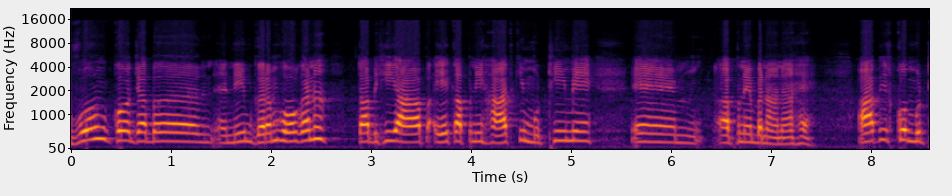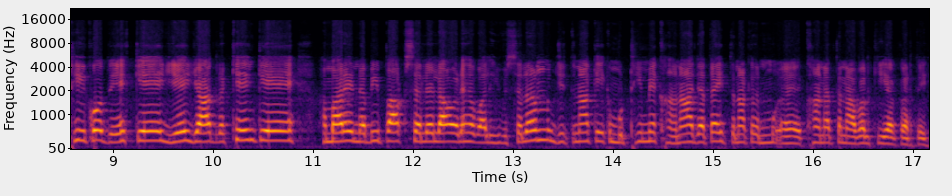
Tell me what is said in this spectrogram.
वोम को जब नीम गर्म होगा ना तब ही आप एक अपनी हाथ की मुट्ठी में ए, अपने बनाना है। आप इसको मुट्ठी को देख के ये याद रखें कि हमारे नबी पाक सल्लल्लाहु अलैहि वसल्लम जितना कि एक मुट्ठी में खाना आ जाता है इतना खाना तनावल किया करते।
